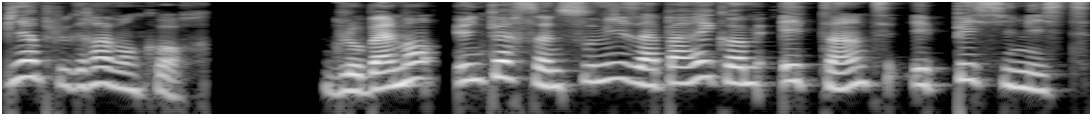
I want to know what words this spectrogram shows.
bien plus graves encore. Globalement, une personne soumise apparaît comme éteinte et pessimiste.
